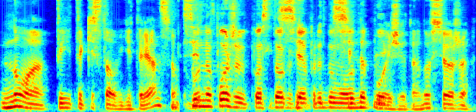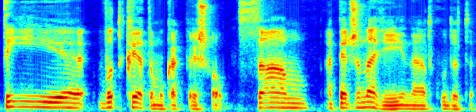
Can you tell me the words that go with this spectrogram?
Но ты таки стал вегетарианцем. Сильно вот, позже, после того, как я придумал. Сильно позже, да, но все же. Ты вот к этому как пришел? Сам опять же, навеяно откуда-то.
